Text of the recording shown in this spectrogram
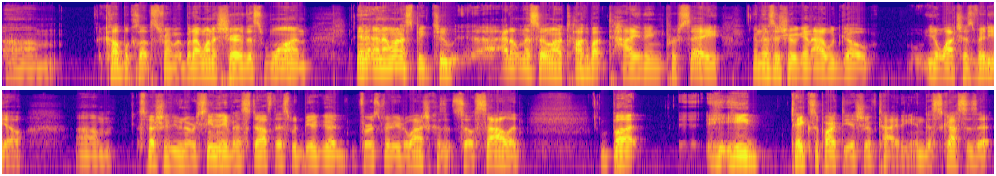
um, a couple clips from it but I want to share this one. And, and I want to speak to I don't necessarily want to talk about tithing per se and this issue. Again I would go you know watch his video um, especially if you've never seen any of his stuff this would be a good first video to watch because it's so solid. But he, he takes apart the issue of tithing and discusses it.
